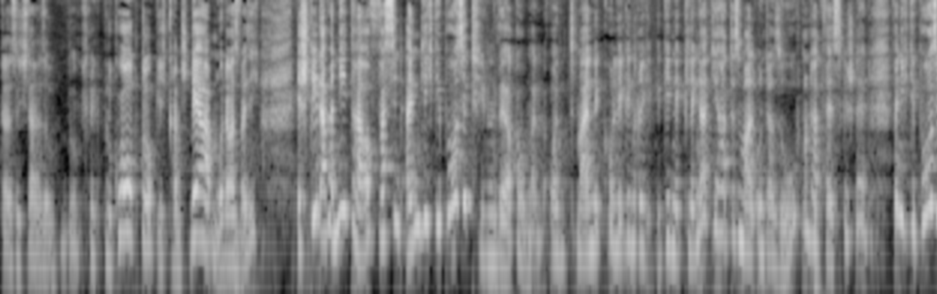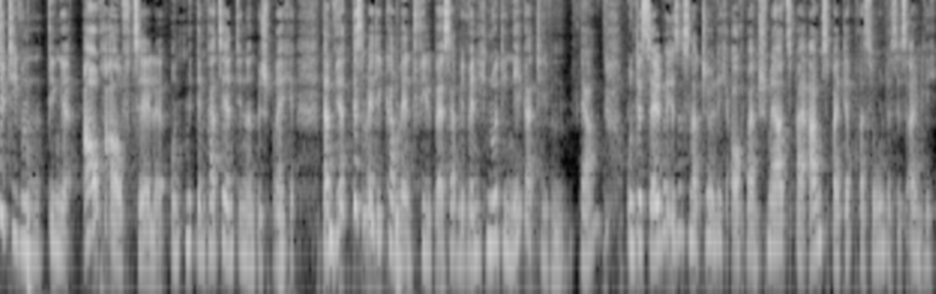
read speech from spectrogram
dass ich da also ich krieg Bluthochdruck, ich kann sterben oder was weiß ich. Es steht aber nie drauf, was sind eigentlich die positiven Wirkungen. Und meine Kollegin Regine Klinger, die hat es mal untersucht und hat festgestellt, wenn ich die positiven Dinge auch aufzähle und mit den Patientinnen bespreche, dann wirkt das Medikament viel besser, wie wenn ich nur die negativen, ja. Und dasselbe ist es natürlich auch beim Schmerz, bei Angst, bei Depression. Das ist eigentlich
